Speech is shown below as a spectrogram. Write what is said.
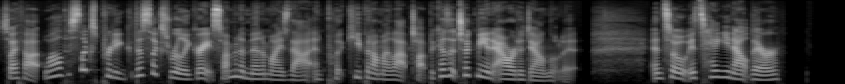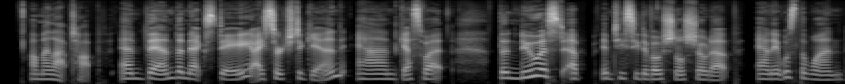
So I thought, well, this looks pretty, this looks really great. So I'm going to minimize that and put keep it on my laptop because it took me an hour to download it. And so it's hanging out there on my laptop. And then the next day, I searched again, and guess what? The newest MTC devotional showed up, and it was the one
